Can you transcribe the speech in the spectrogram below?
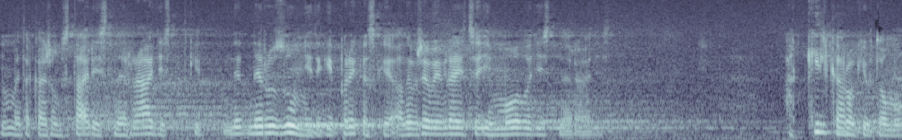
ну, ми так кажемо, старість, не радість, такі нерозумні такі приказки, але вже виявляється і молодість, не радість. Кілька років тому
